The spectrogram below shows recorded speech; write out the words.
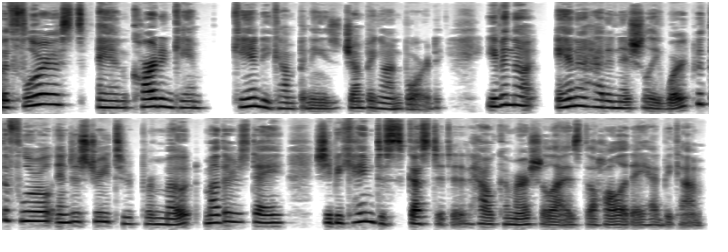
with florists and card and cam- candy companies jumping on board. Even though Anna had initially worked with the floral industry to promote Mother's Day, she became disgusted at how commercialized the holiday had become.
